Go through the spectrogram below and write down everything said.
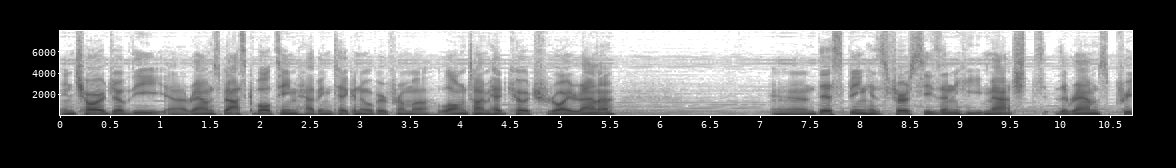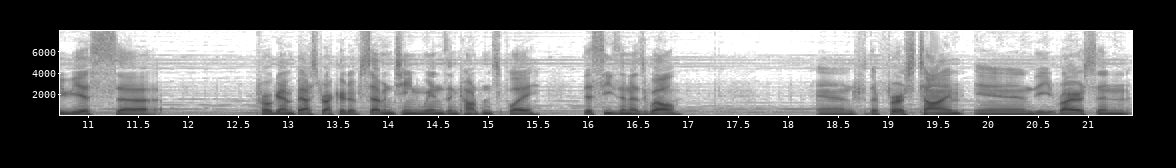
in charge of the uh, Rams basketball team, having taken over from a longtime head coach Roy Rana. And this being his first season, he matched the Rams' previous uh, program best record of 17 wins in conference play this season as well. And for the first time in the Ryerson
